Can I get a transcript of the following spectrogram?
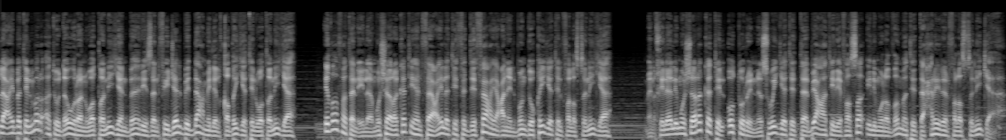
لعبت المرأة دورا وطنيا بارزا في جلب الدعم للقضية الوطنية إضافة إلى مشاركتها الفاعلة في الدفاع عن البندقية الفلسطينية من خلال مشاركة الأطر النسوية التابعة لفصائل منظمة التحرير الفلسطينية.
